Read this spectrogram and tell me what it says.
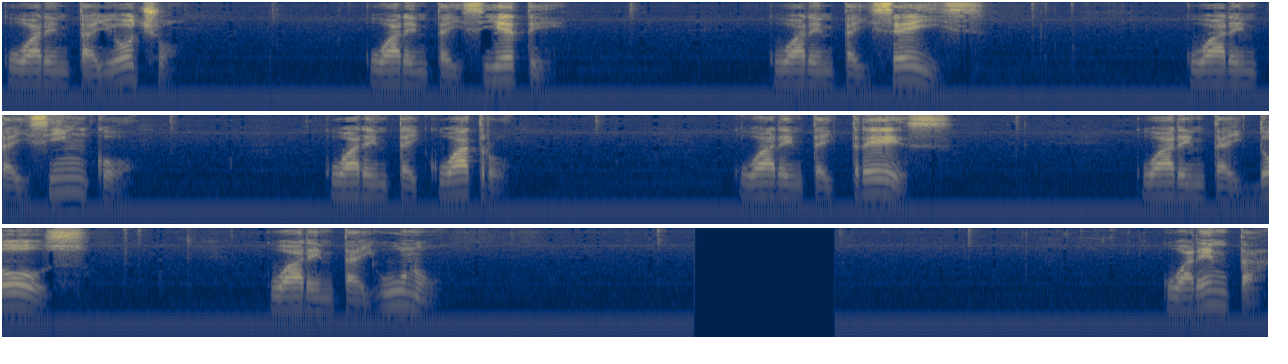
48, 47, 46, 45, 44, 43, 42, 41, 40,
